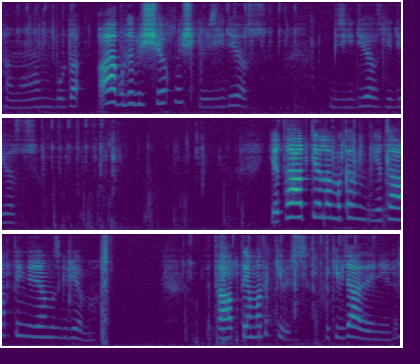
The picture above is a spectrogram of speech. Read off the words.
Tamam. Burada Aa burada bir şey yokmuş ki biz gidiyoruz. Biz gidiyoruz, gidiyoruz. Yatağa atlayalım bakalım. Yatağa atlayınca canımız gidiyor mu? Yatağa atlayamadık ki biz. Peki bir daha deneyelim.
